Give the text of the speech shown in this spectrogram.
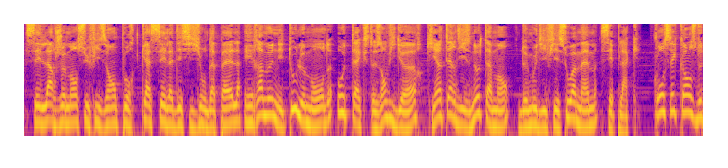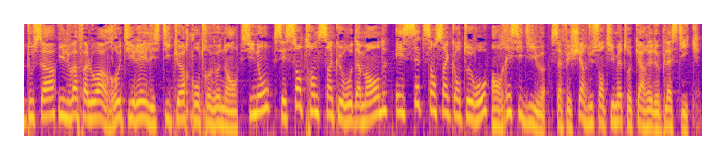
C'est largement suffisant pour casser la décision d'appel et ramener tout le monde aux textes en vigueur qui interdisent notamment de modifier soi-même ses plaques. Conséquence de tout ça, il va falloir retirer les stickers contrevenants. Sinon, c'est 135 euros d'amende et 750 euros en récidive. Ça fait cher du centimètre carré de plastique.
